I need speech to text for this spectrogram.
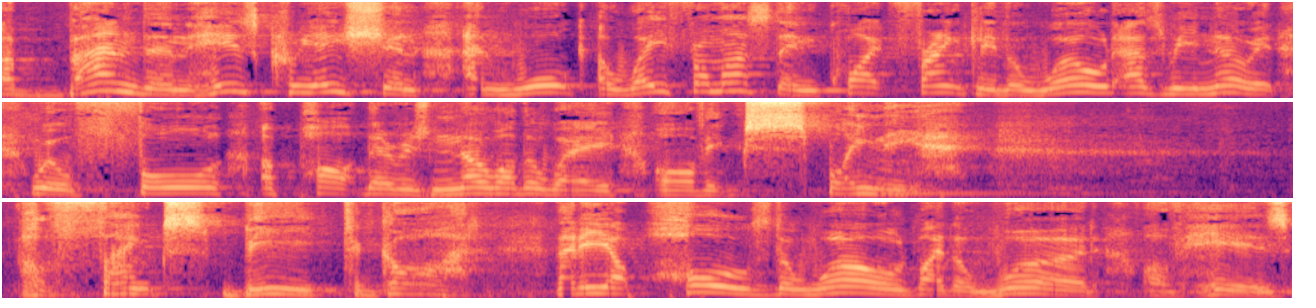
abandon his creation and walk away from us, then quite frankly, the world as we know it will fall apart. There is no other way of explaining it. But thanks be to God that he upholds the world by the word of his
